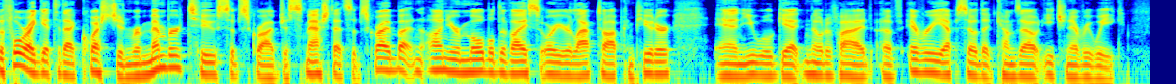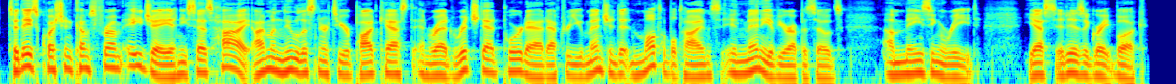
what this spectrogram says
Before I get to that question, remember to subscribe. Just smash that subscribe button on your mobile device or your laptop computer, and you will get notified of every episode that comes out each and every week. Today's question comes from AJ, and he says, Hi, I'm a new listener to your podcast and read Rich Dad Poor Dad after you mentioned it multiple times in many of your episodes. Amazing read. Yes, it is a great book.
